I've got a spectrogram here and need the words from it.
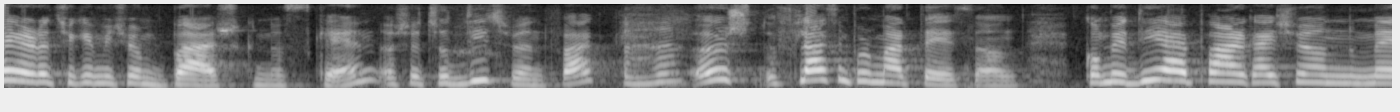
herët që kemi qënë bashkë në skenë, është e çuditshme në fakt, është flasin për martesën. Komedia e parë ka qënë me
